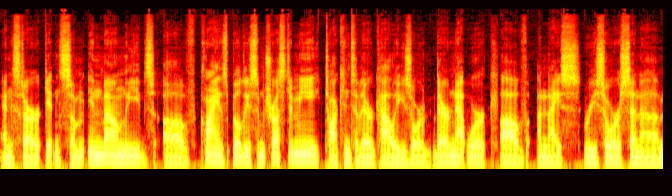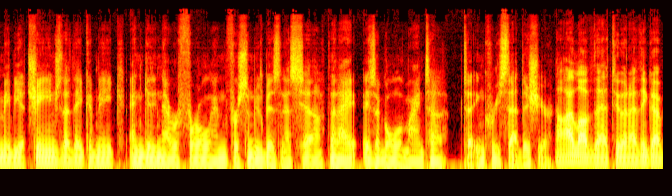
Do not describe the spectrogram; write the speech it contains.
and start getting some inbound leads of clients building some trust in me, talking to their colleagues or their network of a nice resource and a, maybe a change that they could make and getting that referral in for some new business Yeah. that I is a goal of mine to to increase that this year. No, I love that too, and I think I've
